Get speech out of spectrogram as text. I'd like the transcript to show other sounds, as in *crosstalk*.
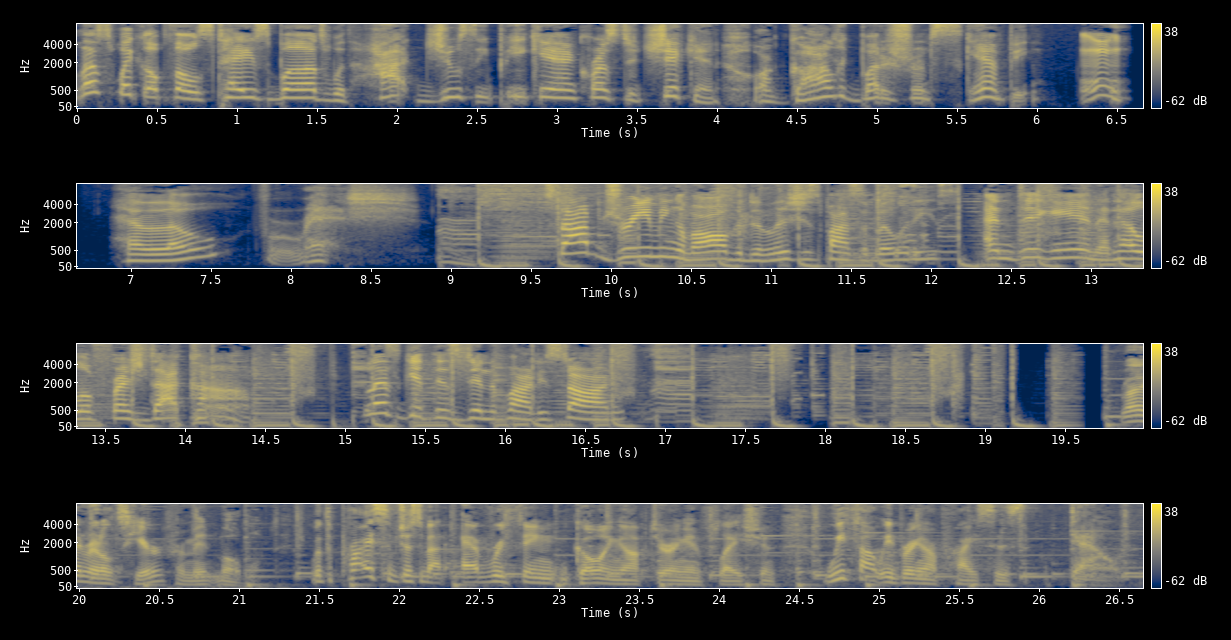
Let's wake up those taste buds with hot, juicy pecan crusted chicken or garlic butter shrimp scampi. Mm. Hello Fresh. Stop dreaming of all the delicious possibilities and dig in at HelloFresh.com. Let's get this dinner party started. Ryan Reynolds here from Mint Mobile. With the price of just about everything going up during inflation, we thought we'd bring our prices down.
